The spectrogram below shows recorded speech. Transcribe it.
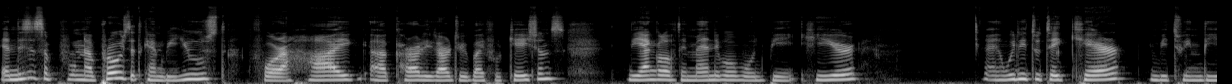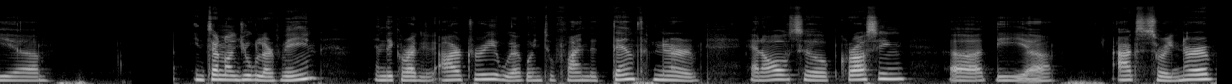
and this is an approach that can be used for high uh, carotid artery bifurcations. The angle of the mandible would be here. And we need to take care in between the uh, internal jugular vein and the carotid artery. We are going to find the 10th nerve and also crossing uh, the uh, accessory nerve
